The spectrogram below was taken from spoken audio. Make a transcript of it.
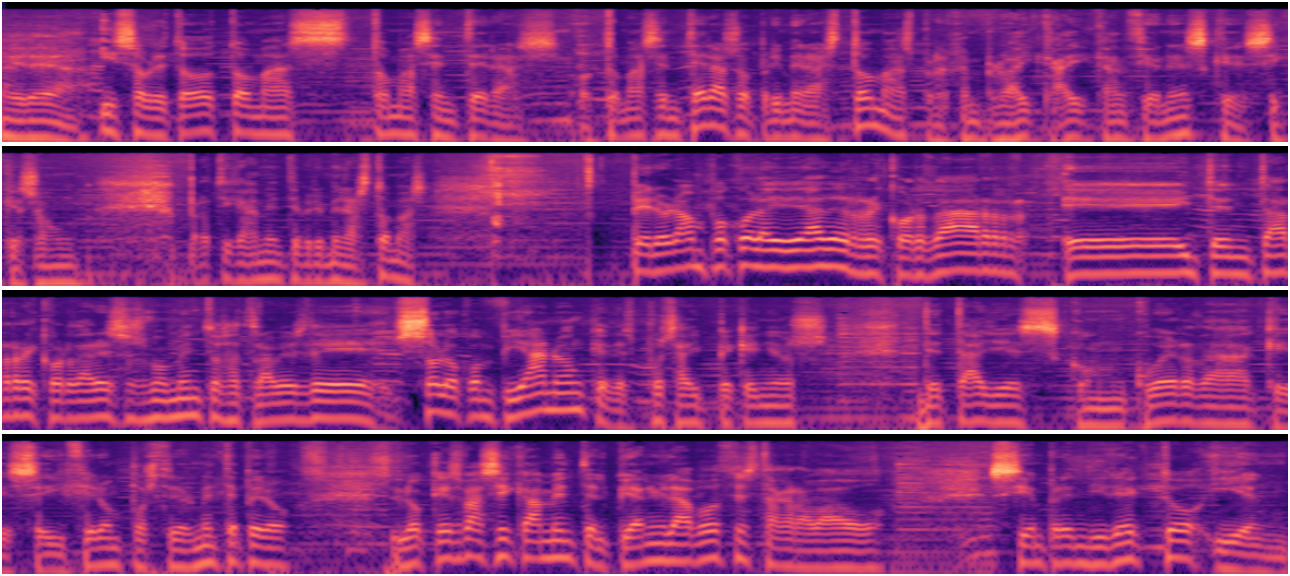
idea. Y sobre todo tomas, tomas enteras, o tomas enteras o primeras tomas, por ejemplo, hay, hay canciones que sí que son prácticamente primeras tomas pero era un poco la idea de recordar, eh, intentar recordar esos momentos a través de solo con piano, aunque después hay pequeños detalles con cuerda que se hicieron posteriormente, pero lo que es básicamente el piano y la voz está grabado siempre en directo y en,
